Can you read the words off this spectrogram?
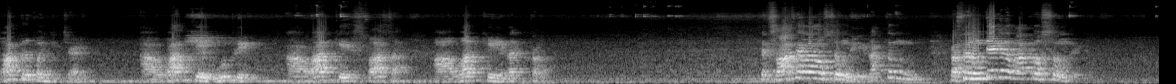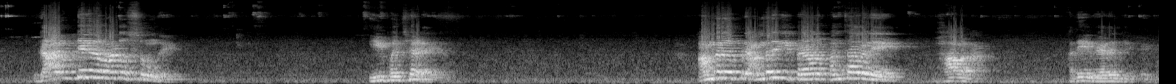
వాక్ను పండించాడు ఆ వాక్యే ఊపిరి ఆ వాక్యే శ్వాస ఆ వాక్యే రక్తం. శ్వాస ఎలా వస్తుంది? రక్తం ప్రసన్న ఉంటే కదా వాక్ వస్తుంది. గాలి ఉంటే కదా మాట వస్తుంది. ఈ పంచాడు ఆయన. అందరూ అందరికీ ప్రేమ పంచాలనే భావన. అదే వేదం చెప్పేది.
